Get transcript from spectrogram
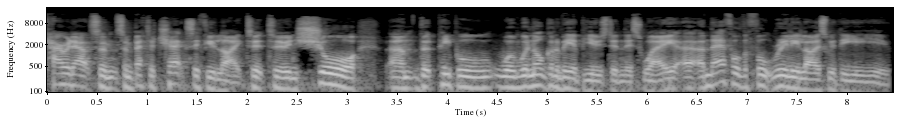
carried out some, some better checks, if you like, to, to ensure um, that people were, were not going to be abused in this way. Uh, and therefore, the fault really lies with the EU.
